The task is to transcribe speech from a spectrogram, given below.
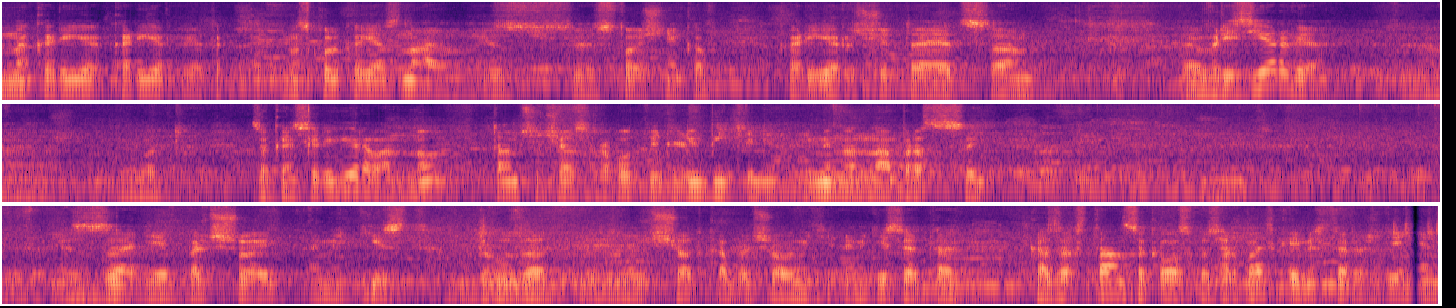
На карьер, карьер я насколько я знаю из источников, карьер считается в резерве. Э, Вот, законсервирован, но там сейчас работают любители именно на образцы. Сзади большой аметист, друза, э, щетка большого амети- аметиста, это Казахстан, Соколовско-Сарбальское месторождение.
